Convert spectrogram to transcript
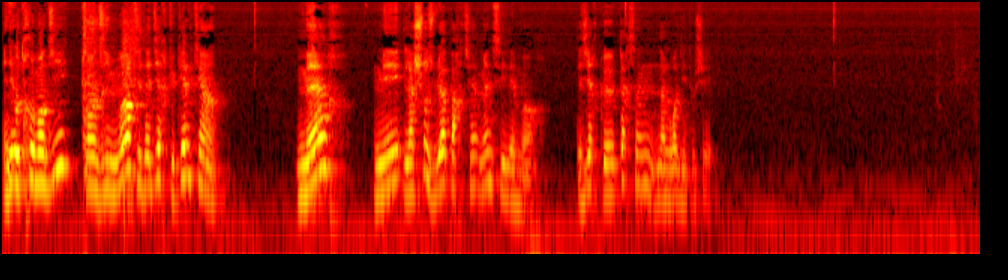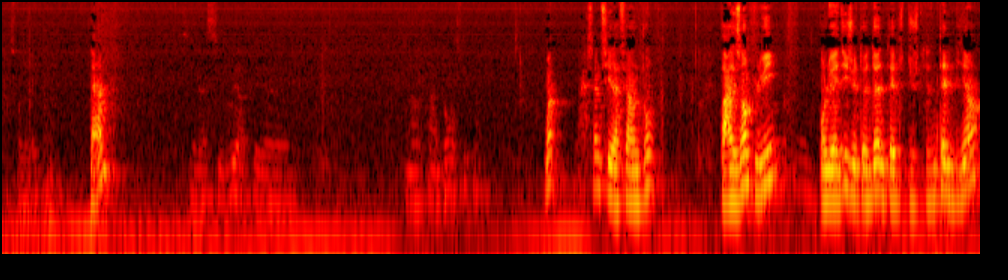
Et autrement dit, quand on dit mort, c'est-à-dire que quelqu'un meurt, mais la chose lui appartient même s'il est mort. C'est-à-dire que personne n'a le droit d'y toucher. Hein? Si lui a fait, a fait un don ensuite, non? Ouais, Hassan, s'il a fait un don. Par exemple, lui, on lui a dit Je te donne tel, je te donne tel bien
